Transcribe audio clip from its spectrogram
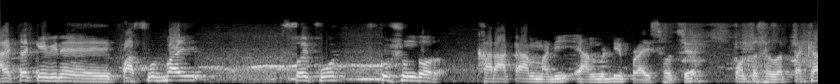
আরেকটা কেবিনে, পাঁচ ফুট বাই ছয় ফুট খুব সুন্দর একটা আলমারি, এই আলমারিটির প্রাইস হচ্ছে পঞ্চাশ হাজার টাকা।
